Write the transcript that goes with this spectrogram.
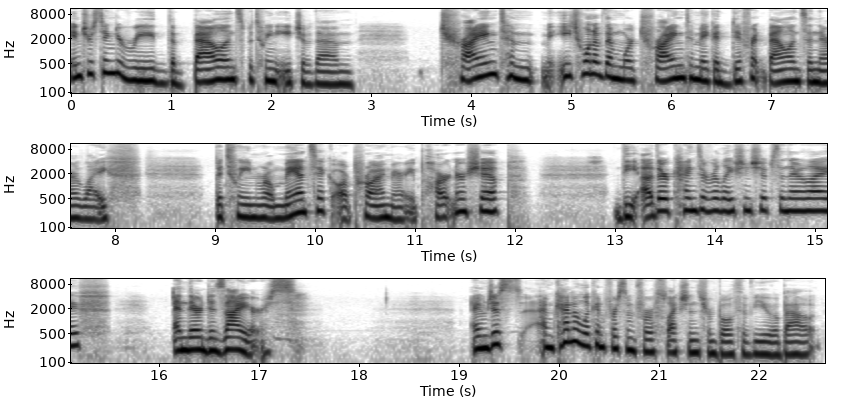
interesting to read the balance between each of them trying to each one of them were trying to make a different balance in their life between romantic or primary partnership the other kinds of relationships in their life and their desires. I'm just i'm kind of looking for some reflections from both of you about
